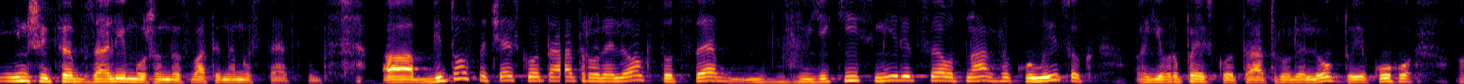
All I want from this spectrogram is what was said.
інший це взагалі може назвати не мистецтвом. А відносно чеського театру ляльок, то це в якійсь мірі це одна з колисок е, європейського театру ляльок, до якого е,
